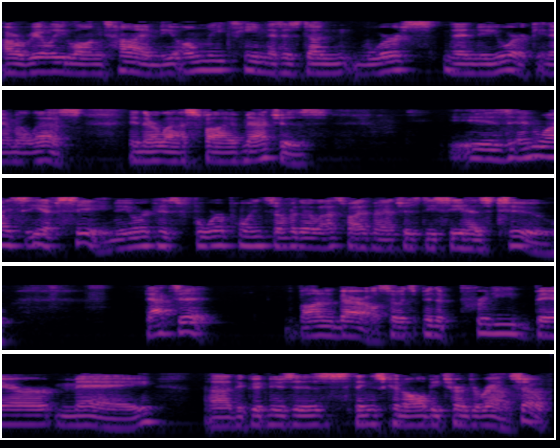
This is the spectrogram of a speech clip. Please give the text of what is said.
a really long time. The only team that has done worse than New York in MLS in their last five matches is NYCFC. New York has four points over their last five matches. DC has two. That's it bottom of the barrel. So it's been a pretty bare May. Uh, the good news is things can all be turned around. So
